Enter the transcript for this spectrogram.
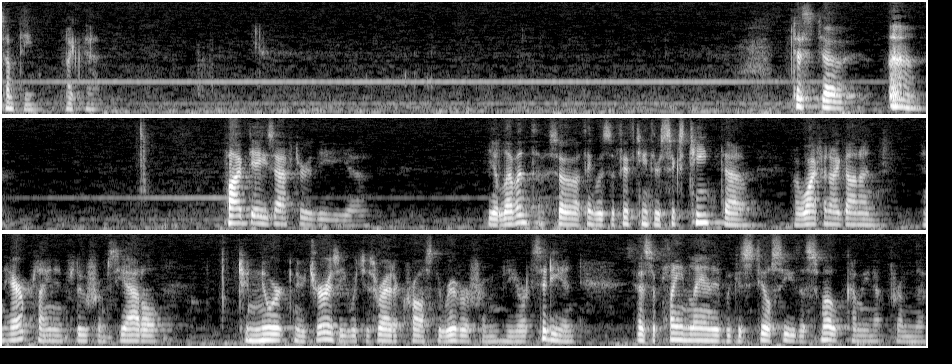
something like that. Just uh, five days after the uh, the 11th, so I think it was the 15th or 16th, uh, my wife and I got on an airplane and flew from Seattle to Newark, New Jersey, which is right across the river from New York City. And as the plane landed, we could still see the smoke coming up from the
